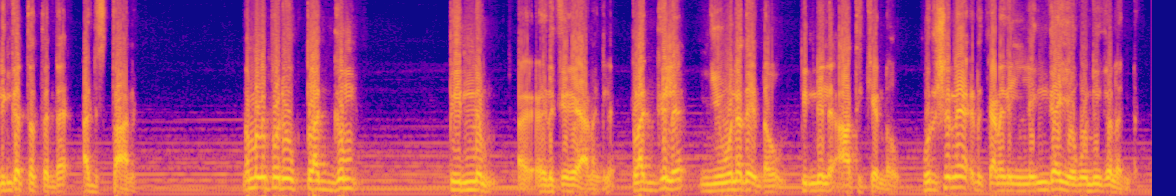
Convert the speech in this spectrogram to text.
ലിംഗത്വത്തിന്റെ അടിസ്ഥാനം. നമ്മളിപ്പോ ഒരു പ്ലഗും പിന്നും എടുക്കുകയാണെങ്കിൽ പ്ലഗിൽ ന്യൂനത ഉണ്ടാവും പിന്നിൽ ആധിക്യം ഉണ്ടാവും. പുരുഷനെ എടുക്കുകയാണെങ്കിൽ ലിംഗ യോനികളുണ്ട്.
